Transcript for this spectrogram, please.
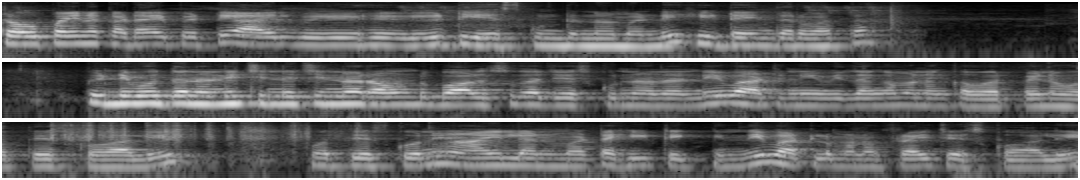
స్టవ్ పైన కడాయి పెట్టి ఆయిల్ హీట్ చేసుకుంటున్నామండి. హీట్ అయిన తర్వాత పిండి ముద్దనని చిన్న చిన్న రౌండ్ బాల్స్గా చేసుకున్నానండి. వాటిని ఈ విధంగా మనం కవర్ పైన ఒత్తేసుకోవాలి. ఒత్తేసుకొని ఆయిల్ అనమాట హీట్ ఎక్కింది. వాటిలో మనం ఫ్రై చేసుకోవాలి.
